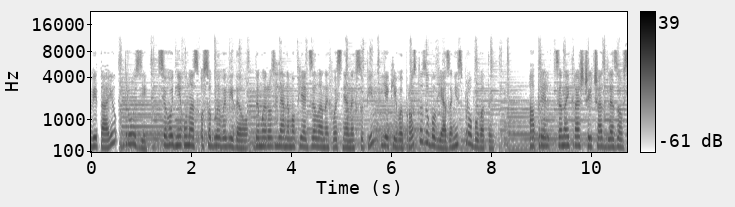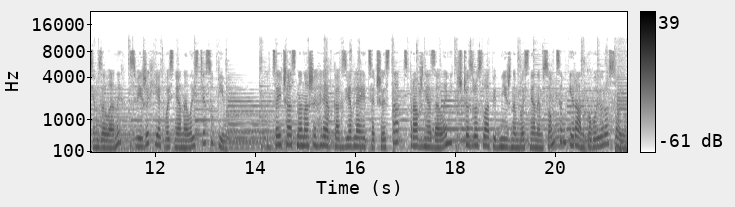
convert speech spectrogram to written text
Вітаю, друзі! Сьогодні у нас особливе відео, де ми розглянемо 5 зелених весняних супів, які ви просто зобов'язані спробувати. Апрель це найкращий час для зовсім зелених, свіжих як весняне листя супів. В цей час на наших грядках з'являється чиста, справжня зелень, що зросла під ніжним весняним сонцем і ранковою росою.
